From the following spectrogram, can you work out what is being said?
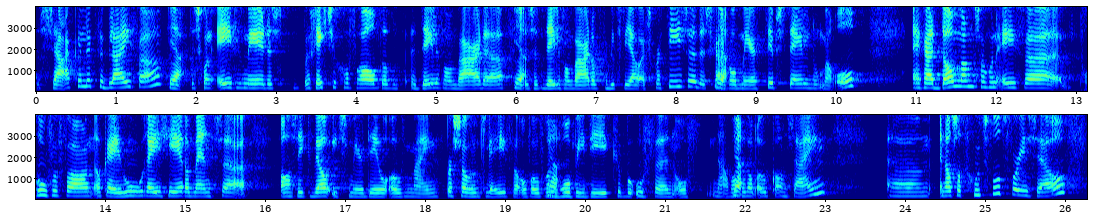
zakelijk te blijven. ja, Dus gewoon even meer, dus richt je gewoon vooral op dat het delen van waarde. Ja. Dus het delen van waarde op het gebied van jouw expertise. Dus ga Ja. gewoon meer tips delen, noem maar op. En ga dan langzaam gewoon even proeven van, oké, hoe reageren mensen als ik wel iets meer deel over mijn persoonlijk leven of over een hobby die ik beoefen of nou, wat het dan ook kan zijn. Ehm, en als dat goed voelt voor jezelf,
